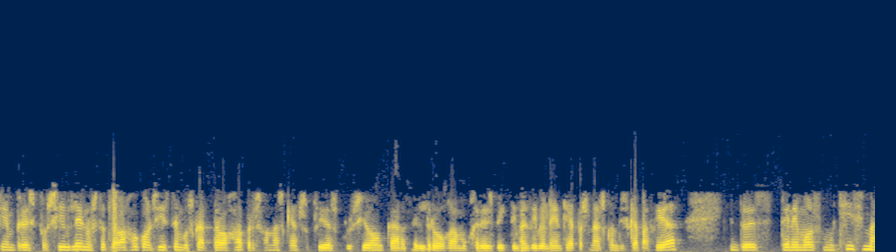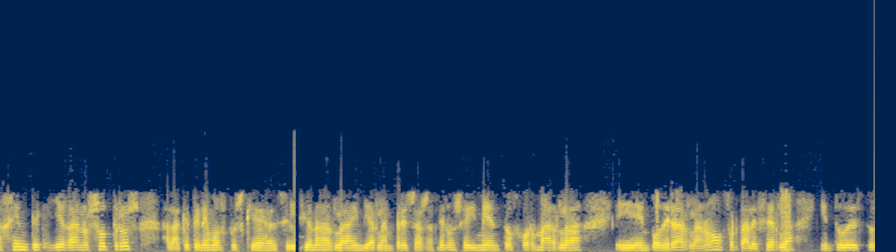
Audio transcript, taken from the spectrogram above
siempre es posible. Nuestro trabajo consiste en buscar trabajo a personas que han sufrido exclusión, cárcel, droga, mujeres víctimas de violencia, personas con discapacidad. Entonces tenemos muchísima gente que llega a nosotros, a la que tenemos pues que seleccionarla, enviarla a empresas, hacer un seguimiento, formarla, eh, empoderarla, ¿no? fortalecerla. Y en todo esto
